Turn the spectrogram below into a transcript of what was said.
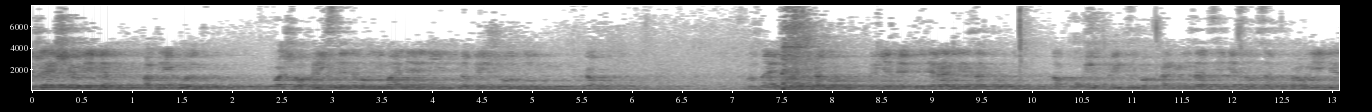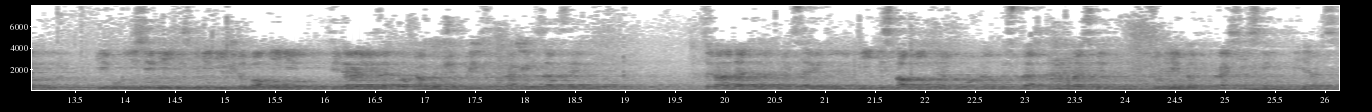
ближайшее время потребуют вашего пристального внимания и напряженной работы. Вы знаете, что в году приняты федеральные законы об общих принципах организации местного самоуправления и о внесении изменений и дополнений федеральных законов об общих принципах организации законодательных, представительных и исполнительных органов государственной власти субъектов Российской Федерации.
